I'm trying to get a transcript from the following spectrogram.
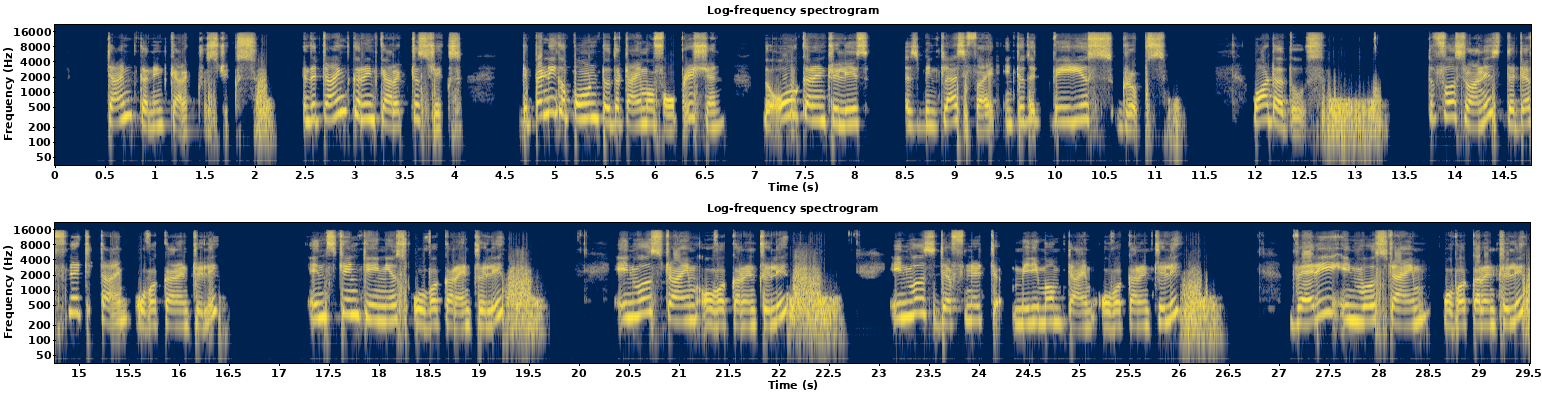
time current characteristics. In the time current characteristics, depending upon to the time of operation, the overcurrent relays has been classified into the various groups. What are those? The first one is the definite time over current relay, instantaneous over current relay, inverse time over current relay, inverse definite minimum time over current relay, very inverse time over current relay,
